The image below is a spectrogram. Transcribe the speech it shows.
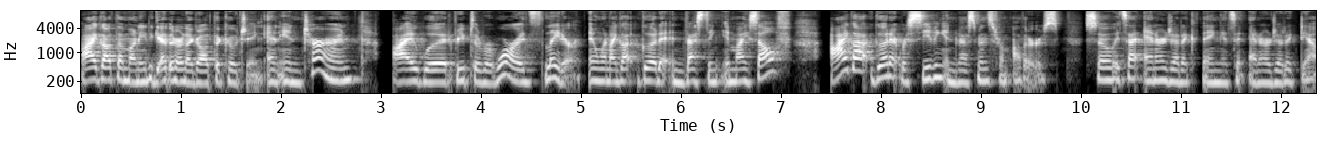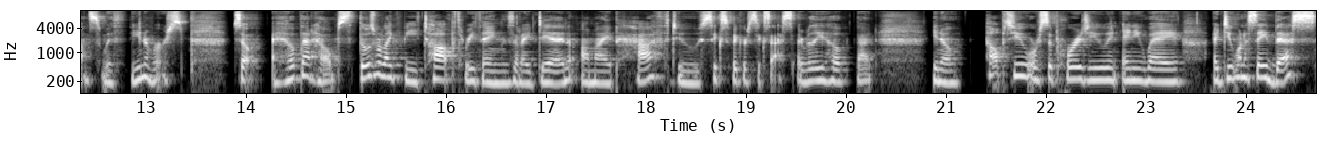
I got the money together and I got the coaching. And in turn, I would reap the rewards later. And when I got good at investing in myself, I got good at receiving investments from others. So it's that energetic thing, it's an energetic dance with the universe. So I hope that helps. Those were like the top three things that I did on my path to six figure success. I really hope that, you know, helped you or supported you in any way, I do want to say this.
